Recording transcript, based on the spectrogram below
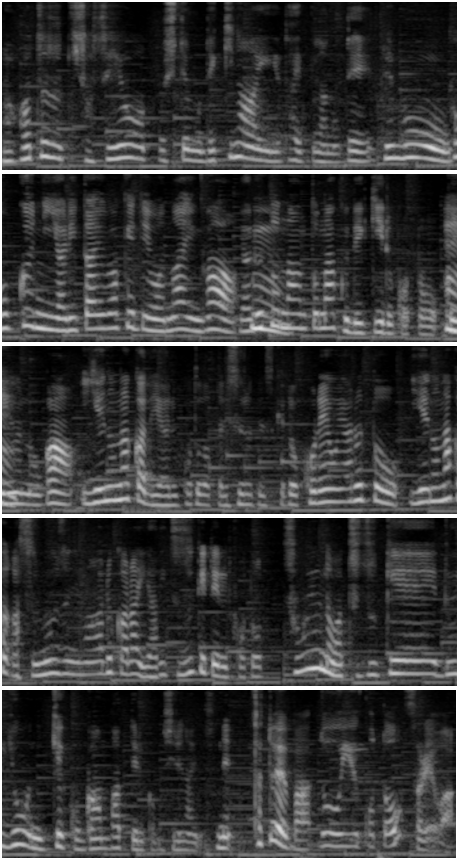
長続きさせようとしてもできないタイプなのででも特にやりたいわけではないがやるとなんとなくできることっていうのが、家の中でやることだったりするんですけどこれをやると家の中がスムーズに回るからやり続けてることそういうのは続けるように結構頑張ってるかもしれないですね。例えばどういうこと？それは。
